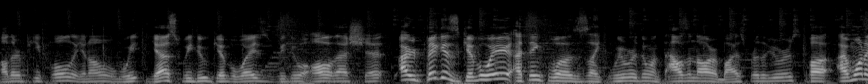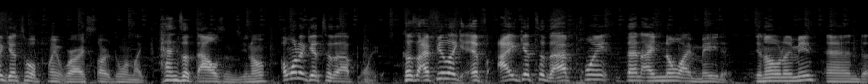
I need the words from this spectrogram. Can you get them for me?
other people. You know, we yes, we do giveaways, we do all of that shit. Our biggest giveaway, I think, was like we were doing thousand dollar buys for the viewers, but I want to get to a point where I start doing like tens of thousands. You know, I want to get to that point because I feel like if I get to that point, then I know I made it. You know what I mean? And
